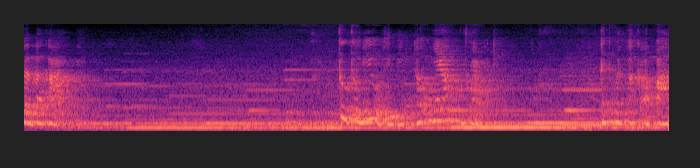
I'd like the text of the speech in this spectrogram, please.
မဲ့ဘက်ကသူ့သမီးကိုဒီပြီးတော့ညောင်းသွားတယ်အဲ့ကမဲ့ဘက်ကပါ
